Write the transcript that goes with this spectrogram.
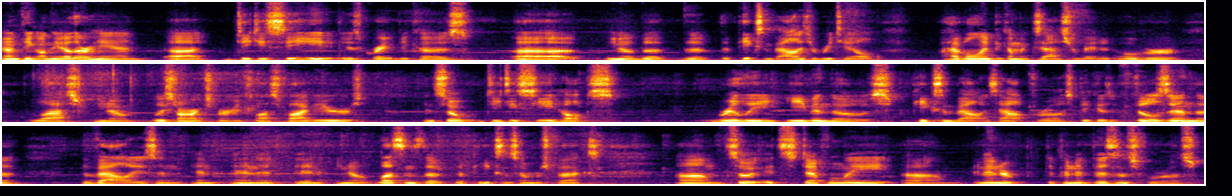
And I think on the other hand, uh, DTC is great because uh, you know the, the the peaks and valleys of retail have only become exacerbated over the last you know at least in our experience last five years. And so DTC helps really even those peaks and valleys out for us because it fills in the, the valleys and, and, and it, it you know lessens the, the peaks in some respects. Um, so it's definitely um, an interdependent business for us.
